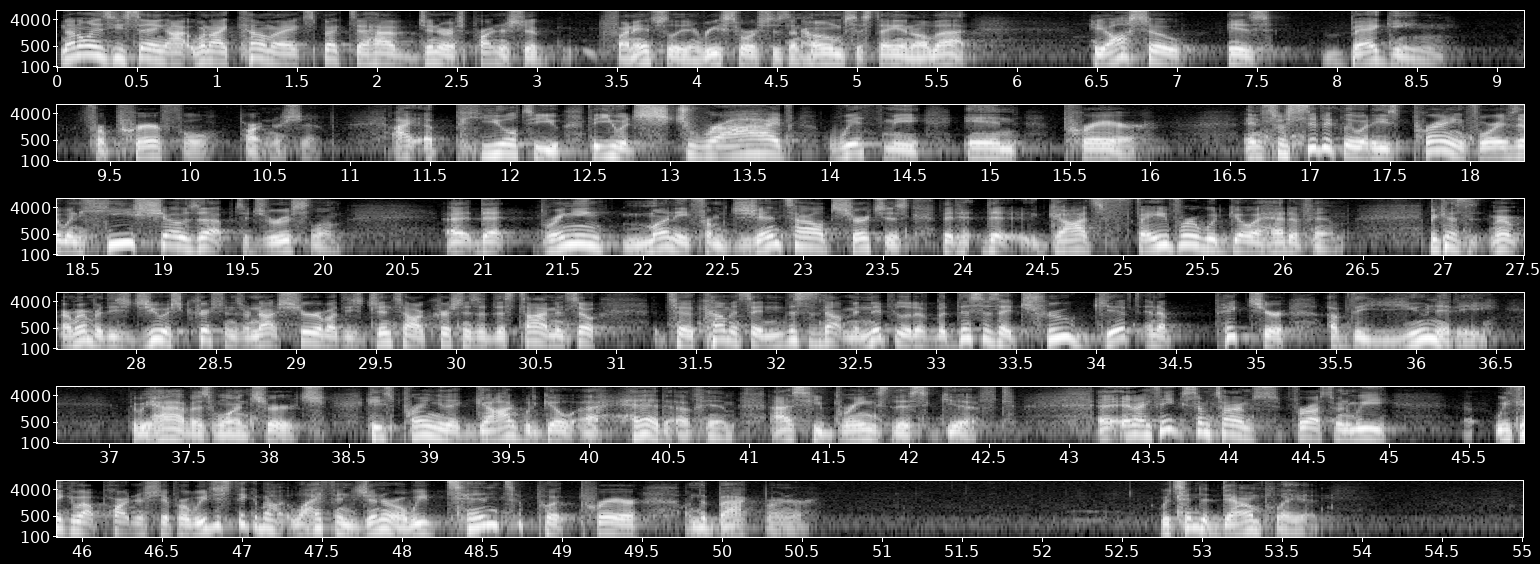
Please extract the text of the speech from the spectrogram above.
not only is he saying, when I come, I expect to have generous partnership financially and resources and homes to stay in and all that, he also is begging for prayerful partnership. I appeal to you that you would strive with me in prayer. And specifically, what he's praying for is that when he shows up to Jerusalem, uh, that bringing money from Gentile churches, that, that God's favor would go ahead of him. Because remember, these Jewish Christians are not sure about these Gentile Christians at this time. And so to come and say, this is not manipulative, but this is a true gift and a picture of the unity that we have as one church. He's praying that God would go ahead of him as he brings this gift. And, I think sometimes for us, when we we think about partnership or we just think about life in general, we tend to put prayer on the back burner. We tend to downplay it.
